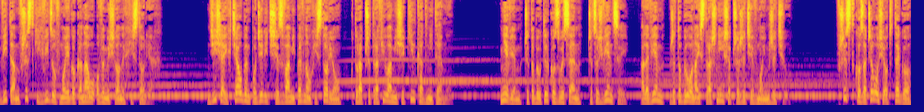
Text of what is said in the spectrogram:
Witam wszystkich widzów mojego kanału o wymyślonych historiach. Dzisiaj chciałbym podzielić się z wami pewną historią, która przytrafiła mi się kilka dni temu. Nie wiem, czy to był tylko zły sen, czy coś więcej, ale wiem, że to było najstraszniejsze przeżycie w moim życiu. Wszystko zaczęło się od tego,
